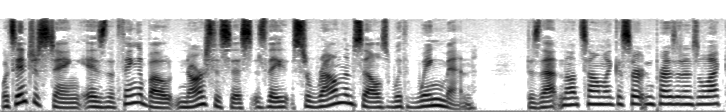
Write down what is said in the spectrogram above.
What's interesting is the thing about narcissists is they surround themselves with wingmen. Does that not sound like a certain president elect?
